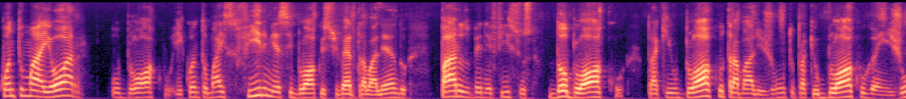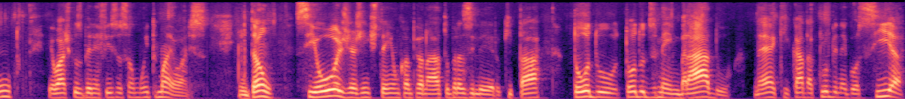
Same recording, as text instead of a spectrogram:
quanto maior o bloco e quanto mais firme esse bloco estiver trabalhando para os benefícios do bloco, para que o bloco trabalhe junto, para que o bloco ganhe junto, eu acho que os benefícios são muito maiores. Então, se hoje a gente tem um campeonato brasileiro que está todo, todo desmembrado né, que cada clube negocia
